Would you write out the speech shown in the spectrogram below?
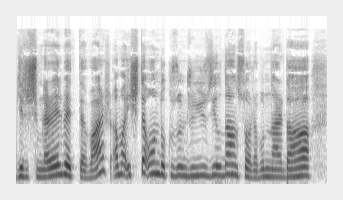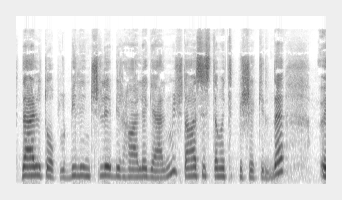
girişimler elbette var ama işte 19. yüzyıldan sonra bunlar daha derli toplu, bilinçli bir hale gelmiş, daha sistematik bir şekilde e,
